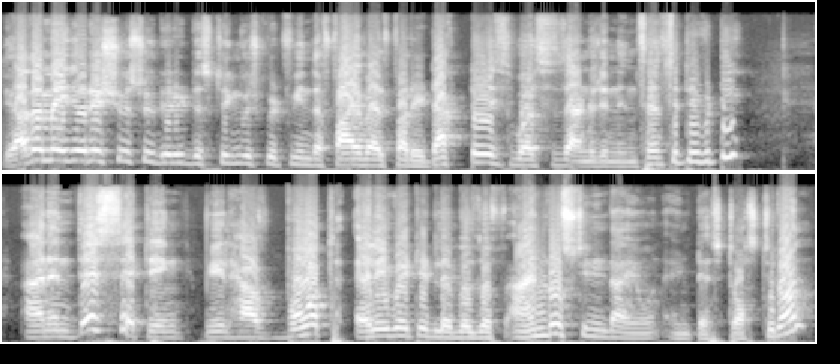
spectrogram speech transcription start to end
The other major issue is to really distinguish between the 5 alpha reductase versus androgen insensitivity and in this setting we'll have both elevated levels of androstenedione and testosterone.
